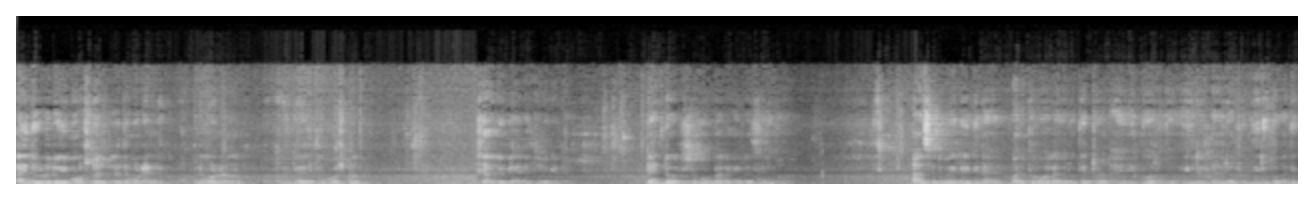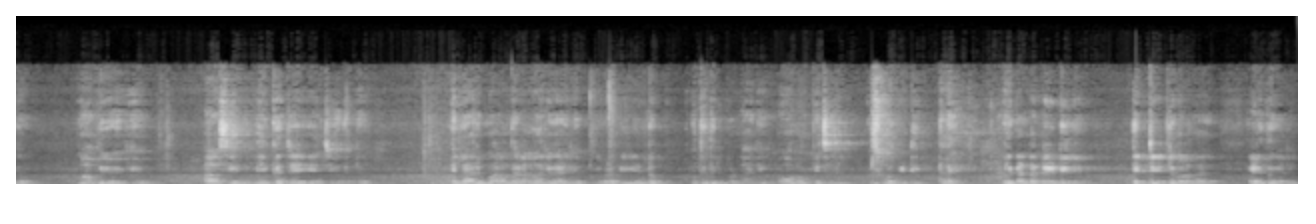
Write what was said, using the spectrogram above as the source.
അതിന്റെ കൂടെ ഒരു ഇമോഷണൽ ഇതും കൂടെ ഉണ്ട്. അപ്പനും കൂടെ അതിന്റെ ഒരു കാര്യം ചോദിക്കട്ടെ രണ്ടു വർഷം മുമ്പ് ഇറങ്ങിയൊരു സിനിമ. ആ സിനിമയിൽ ഇങ്ങനെ മലപ്പുറം എല്ലാവരും തെറ്റുണ്ടായി എന്ന് പറഞ്ഞു ഇവരെല്ലാവരും അത് നിരുപാധികം മാപ്പി ചോദിക്കുകയും ആ സീൻ നീക്കം ചെയ്യുകയും ചെയ്തിട്ട് എല്ലാവരും മറന്നിടുന്ന ഒരു കാര്യം ഇവിടെ വീണ്ടും കുത്തിത്തിരിപ്പുണ്ടാക്കി ഓർമ്മിപ്പിച്ചത് സുഖം കിട്ടി അല്ലേ? ഒരു കണ്ടന്റ് കിട്ടിയില്ലേ? തെറ്റേറ്റു പറഞ്ഞ് എഴുതുകാരൻ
